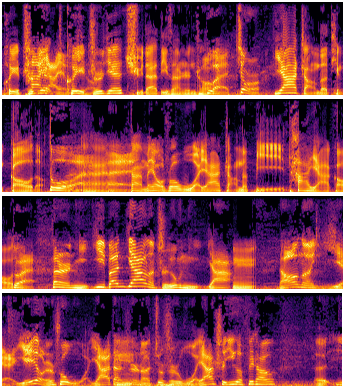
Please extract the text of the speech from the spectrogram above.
可以直接可以直接取代第三人称。，对，就是鸭长得挺高的，对，哎哎，，但没有说我鸭长得比他鸭高的。，对，但是你一般鸭呢，只用你鸭，嗯，然后呢，也也有人说我鸭，但是呢，就是我鸭是一个非常，呃，一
